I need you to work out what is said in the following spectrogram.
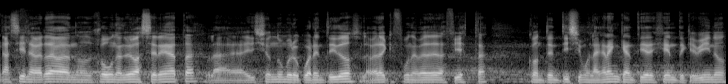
Así es, la verdad nos dejó una nueva serenata, la edición número 42, la verdad que fue una verdadera fiesta, contentísimos, la gran cantidad de gente que vino,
